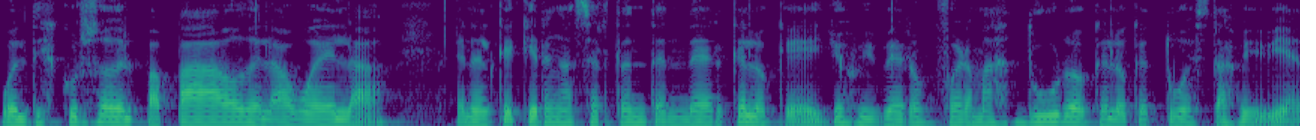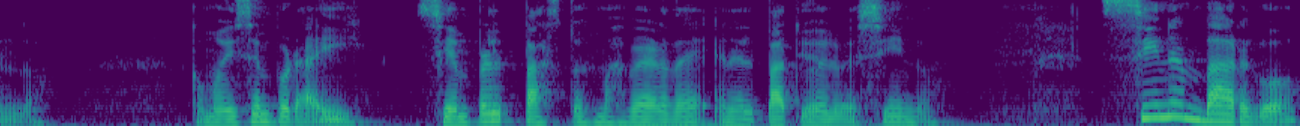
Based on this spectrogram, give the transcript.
o el discurso del papá o de la abuela en el que quieren hacerte entender que lo que ellos vivieron fuera más duro que lo que tú estás viviendo. Como dicen por ahí, siempre el pasto es más verde en el patio del vecino. Sin embargo,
